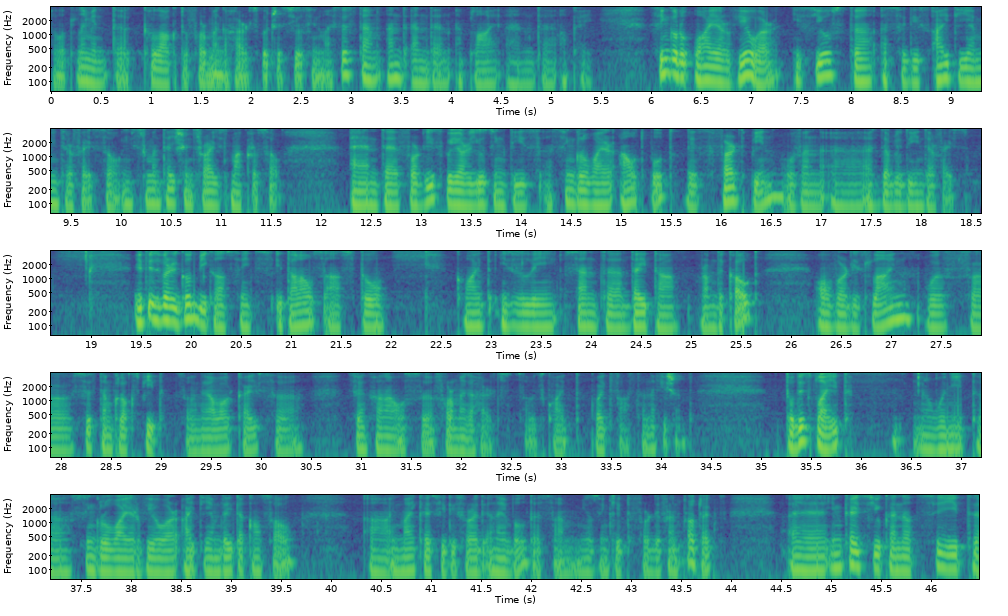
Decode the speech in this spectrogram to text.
I would limit the clock to 4 MHz which is used in my system and, and then apply and uh, OK. Single wire viewer is used uh, as this ITM interface, so instrumentation trace macro. And uh, for this we are using this uh, single wire output, this third pin with an uh, SWD interface. It is very good because it's, it allows us to quite easily send uh, data from the code over this line with uh, system clock speed. So in our case, uh, synchronous uh, 4 megahertz. So it's quite quite fast and efficient. To display it, we need a single wire viewer ITM data console. Uh, in my case, it is already enabled as I'm using it for different projects. in case you cannot see it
